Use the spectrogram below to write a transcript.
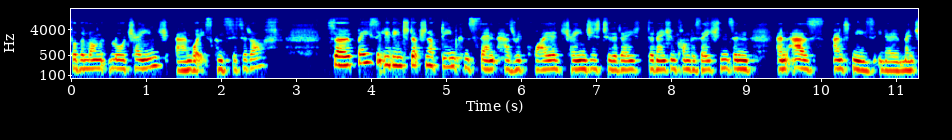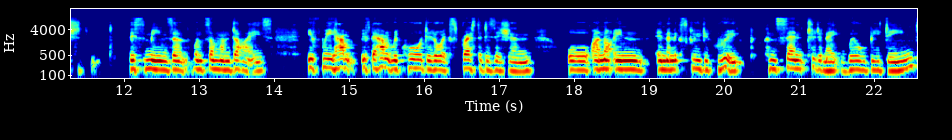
for the long law change and what it's consisted of. So basically the introduction of deemed consent has required changes to the donation conversations and, and as Anthony's you know, mentioned, this means that when someone dies, if we haven't, if they haven't recorded or expressed a decision or are not in, in an excluded group, consent to donate will be deemed.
